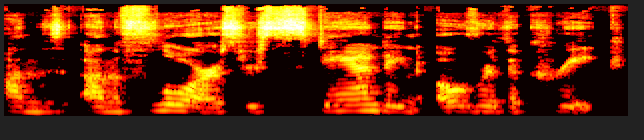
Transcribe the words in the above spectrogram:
on the on the floors. So you're standing over the creek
